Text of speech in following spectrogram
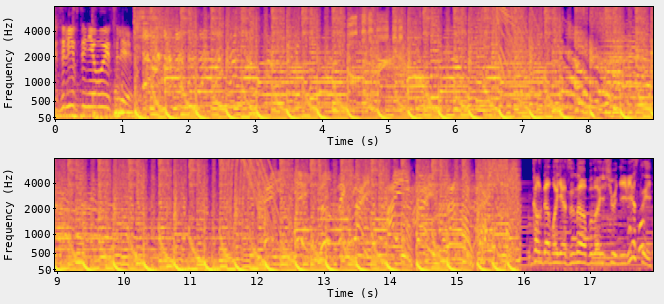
из лифта не вышли Когда моя жена была еще невестой,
